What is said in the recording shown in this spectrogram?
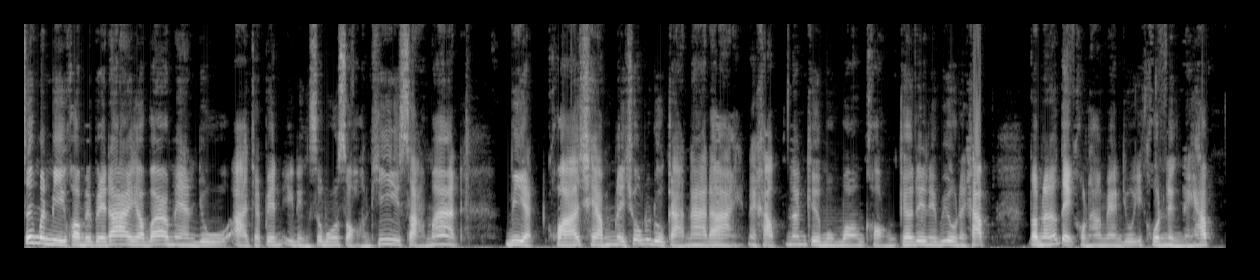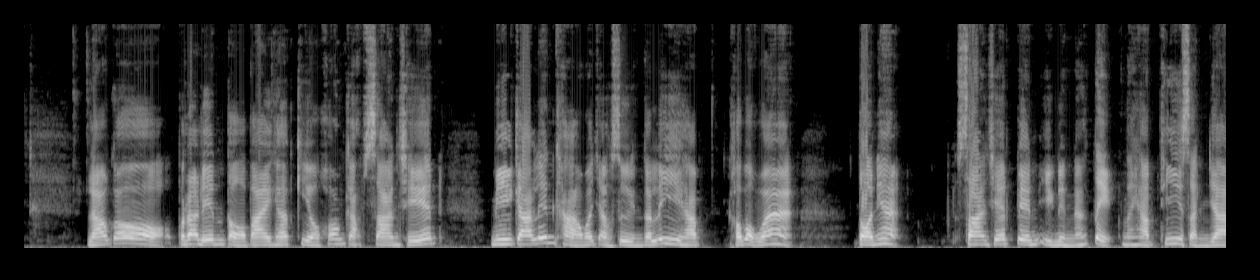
ซึ่งมันมีความเป็นไปได้ครับว่าแมนยูอาจจะเป็นอีกหนึ่งสโมสรที่สามารถเบียดคว้าแชมป์ในช่วงฤดูกาลหน้าได้นะครับ นั่นคือมุมมองของเกอร์เดนวิลนะครับตำนานนักเตะของทางแมนยูอีกคนหนึ่งนะครับ แล้วก็ประเด็นต่อไปครับเกี่ยวข้องกับซานเชสมีการเล่นข่าวมาจากสื่ออิตาลีครับ เขาบอกว่าตอนเนี้ย ซานเชสเป็นอีกหนึ่งนักเตะนะครับที่สัญญา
